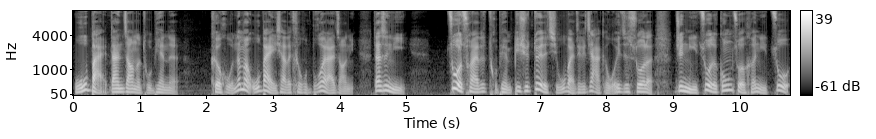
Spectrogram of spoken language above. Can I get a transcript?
五百单张的图片的客户，那么五百以下的客户不会来找你，但是你。做出来的图片必须对得起五百这个价格。我一直说了，就你做的工作和你做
